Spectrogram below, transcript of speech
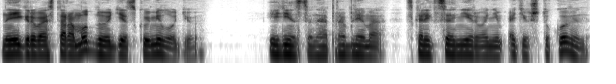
наигрывая старомодную детскую мелодию. Единственная проблема с коллекционированием этих штуковин,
